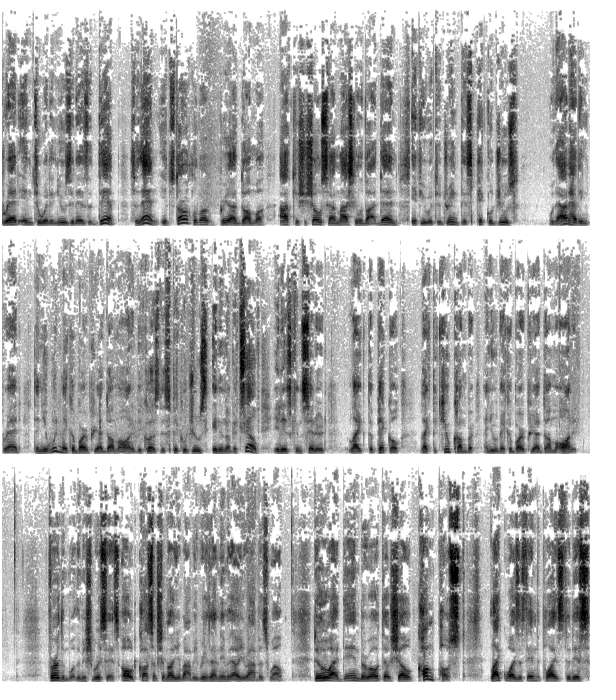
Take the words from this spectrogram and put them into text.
bread into it and use it as a dip, so then it's priya doma akishosha mashkin. Then, if you were to drink this pickle juice without having bread, then you would make a bar priyadama on it because this pickle juice in and of itself, it is considered like the pickle, like the cucumber, and you would make a bar priyadama on it. Furthermore, the Mishnah says, "Oh, cost of Shemal Yerabi brings on the name of the El Yerab as well. Du adin berota shel compost." Likewise, the same applies to this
